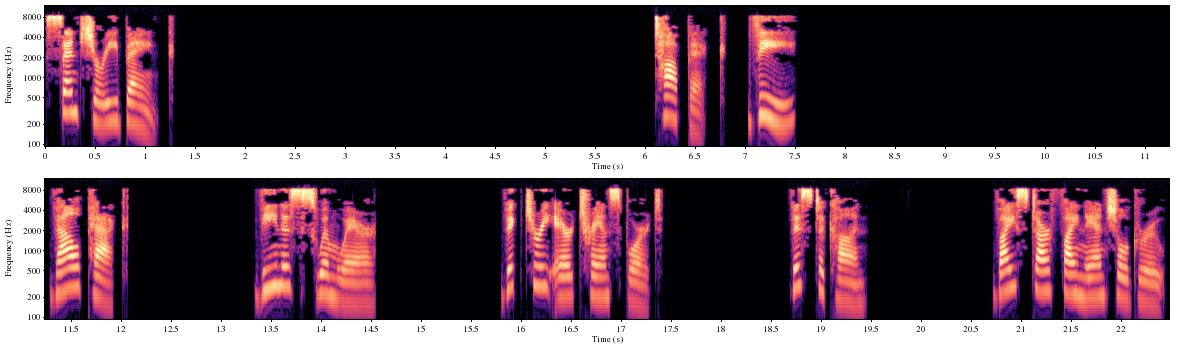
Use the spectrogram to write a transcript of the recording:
Century Bank. Topic. V. Valpak. Venus Swimwear. Victory Air Transport. Vistakon. Vistar Financial Group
